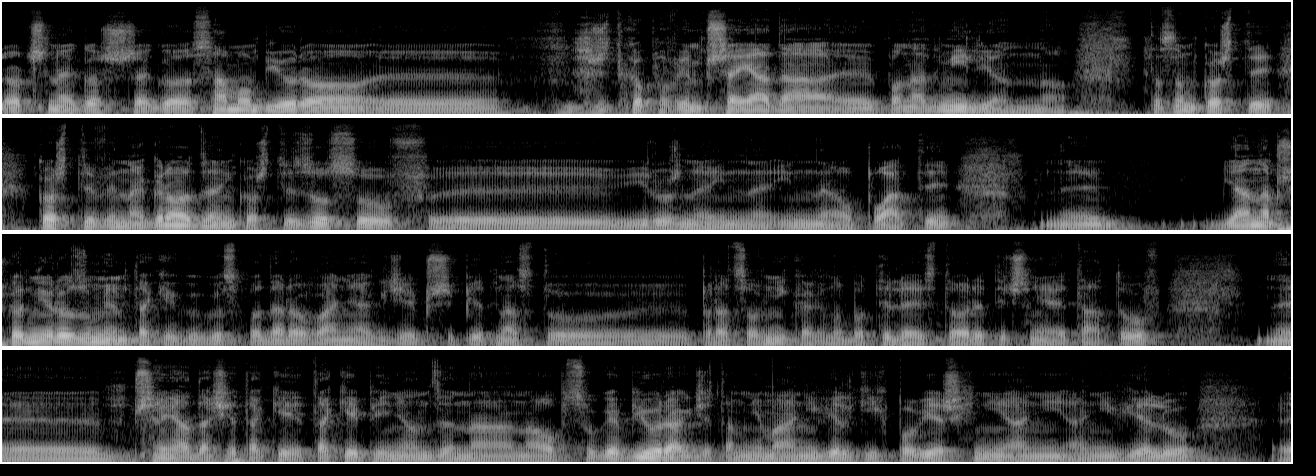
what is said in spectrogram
rocznego, z czego samo biuro, brzydko powiem, przejada y, ponad milion. No. To są koszty, koszty wynagrodzeń, koszty ZUS-ów i różne inne, inne opłaty. Y, ja na przykład nie rozumiem takiego gospodarowania, gdzie przy 15 pracownikach, no bo tyle jest teoretycznie etatów, yy, przejada się takie, takie pieniądze na, na obsługę biura, gdzie tam nie ma ani wielkich powierzchni, ani, ani wielu yy,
